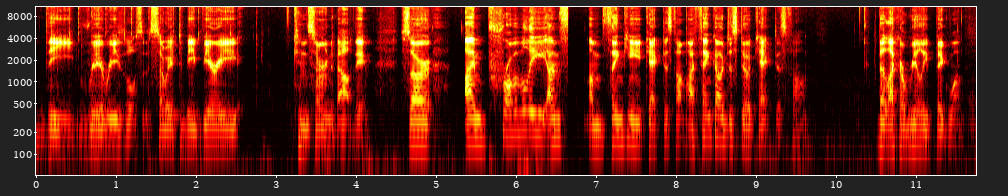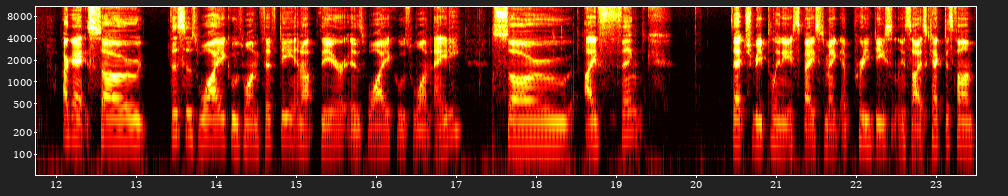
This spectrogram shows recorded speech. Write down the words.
the rare resources. So we have to be very concerned about them. So I'm probably I'm I'm thinking a cactus farm. I think I'll just do a cactus farm, but like a really big one. Okay, so this is y equals 150 and up there is y equals 180. So I think that should be plenty of space to make a pretty decently sized cactus farm.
